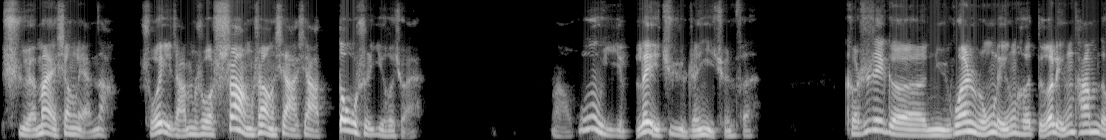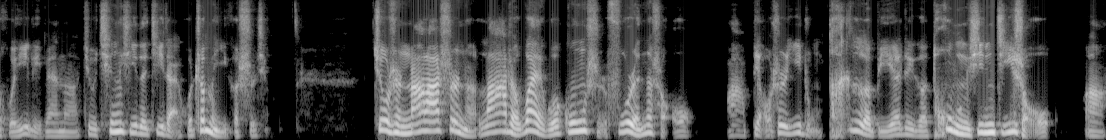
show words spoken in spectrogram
血脉相连的。所以咱们说，上上下下都是义和拳啊，物以类聚，人以群分。可是这个女官荣龄和德龄他们的回忆里边呢，就清晰的记载过这么一个事情，就是那拉氏呢拉着外国公使夫人的手啊，表示一种特别这个痛心疾首啊、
